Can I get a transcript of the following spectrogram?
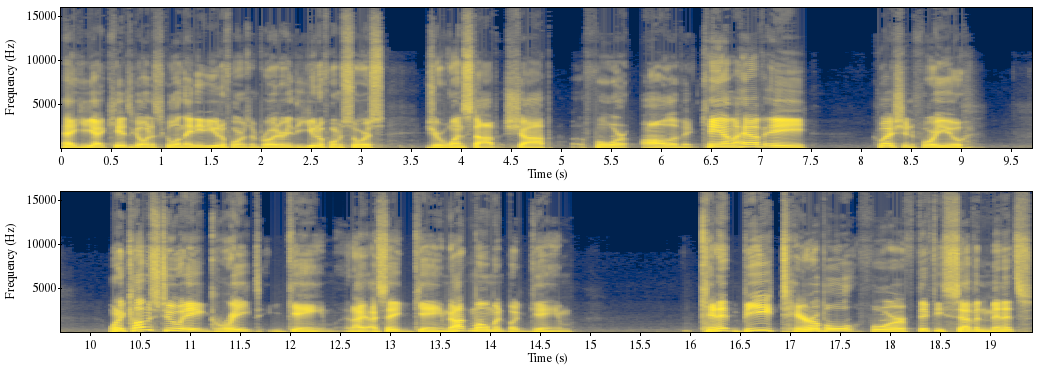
Hey, you got kids going to school and they need uniforms, embroidery. The Uniform Source is your one stop shop for all of it. Cam, I have a question for you. When it comes to a great game, and I, I say game, not moment, but game, can it be terrible for 57 minutes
